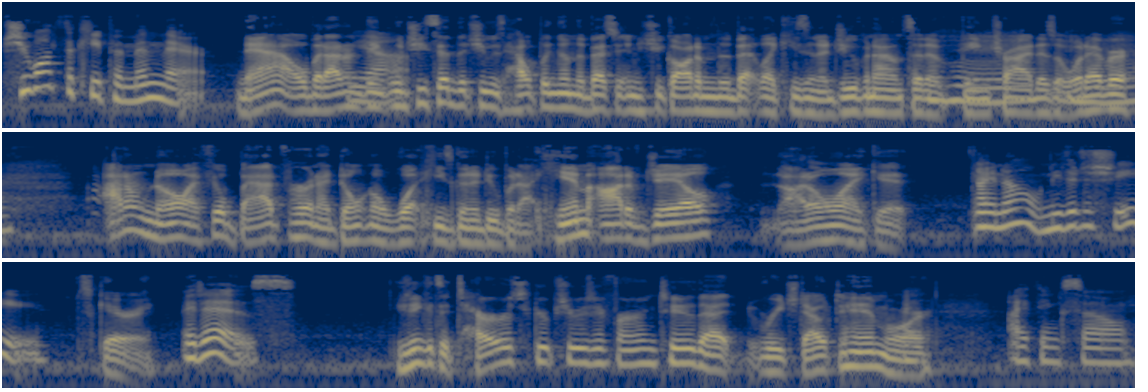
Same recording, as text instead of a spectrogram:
She wants to keep him in there. now, but I don't think when she said that she was helping him the best and she got him the best, like he's in a juvenile instead of Mm-hmm. being tried as a whatever. I don't know. I feel bad for her and I don't know what he's going to do, but him out of jail, I don't like it. I know. Neither does she. Scary. It is. You think it's a terrorist group she was referring to that reached out to him or I think so.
